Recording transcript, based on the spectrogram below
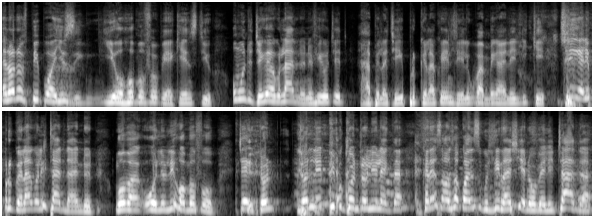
A lot of people are ah. using your homophobia against you. umuntu jeke yakulanda nifika uthi ha phela nje ibhrugwe lakho endlela ukubambe ngale ligay siyekele ibhrugwe lakho lithandani ndoda ngoba li-homophobe. Nje don't don't let people control you like that. Khane sawusakwanisa ukudla i-russian obelithanda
